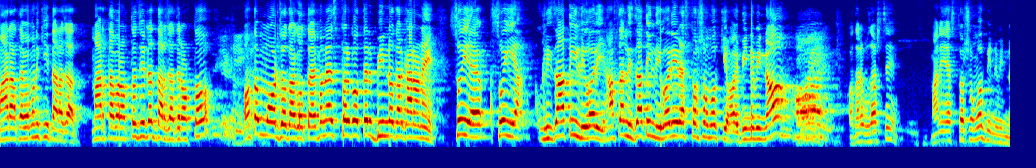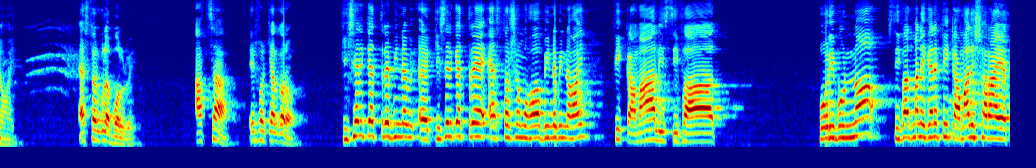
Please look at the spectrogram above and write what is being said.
মারাতাবা মানে কি দারাজাত? মারতাবার অর্থ যেটা দারাজাতের অর্থ অত মর্যাদাগত এবং স্তরগতের ভিন্নতার কারণে। সইয়া সইয়া লিজাতি লিগারি হাসান লিজাতি লিগারির স্তর সমূহ কি হয়? ভিন্ন ভিন্ন? কথাটা বুঝাচ্ছে মানে স্তর সমূহ ভিন্ন ভিন্ন হয়। স্তরগুলো বলবে। আচ্ছা এরপর খেয়াল করো। কিসের ক্ষেত্রে ভিন্ন কিসের ক্ষেত্রে স্তর সমূহ ভিন্ন ভিন্ন হয়? ফি কামাল সিফাত। পরিপূর্ণ সিফাত মানে এখানে ফি কামালি শরায়েত।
